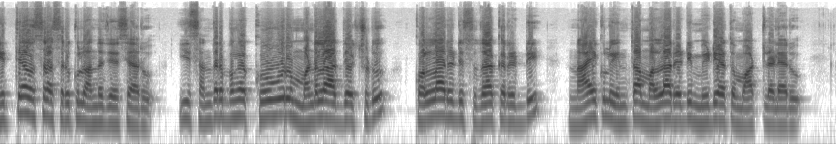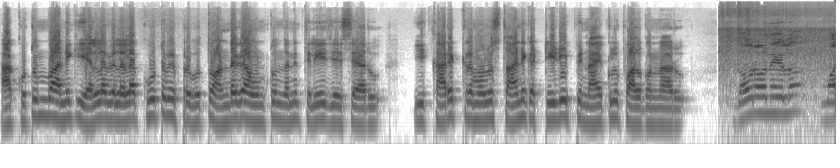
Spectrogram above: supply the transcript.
నిత్యావసర సరుకులు అందజేశారు. ఈ సందర్భంగా కోవూరు మండల అధ్యక్షుడు కొల్లారెడ్డి సుధాకర్ రెడ్డి నాయకులు ఇంతా మల్లారెడ్డి మీడియాతో మాట్లాడారు. ఆ కుటుంబానికి ఎల్లవెల్లలా కూటమి ప్రభుత్వం అండగా ఉంటుందని తెలియజేశారు. ఈ కార్యక్రమంలో స్థానిక టీడీపీ నాయకులు పాల్గొన్నారు. గౌరవనీయులు మా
